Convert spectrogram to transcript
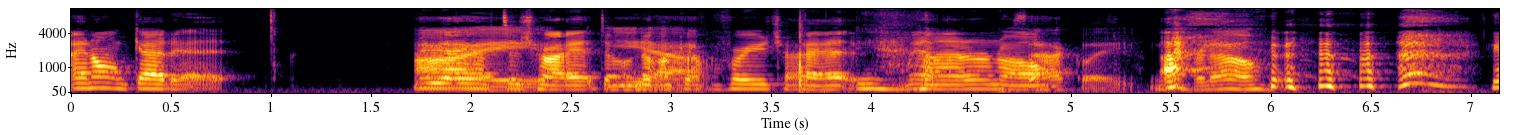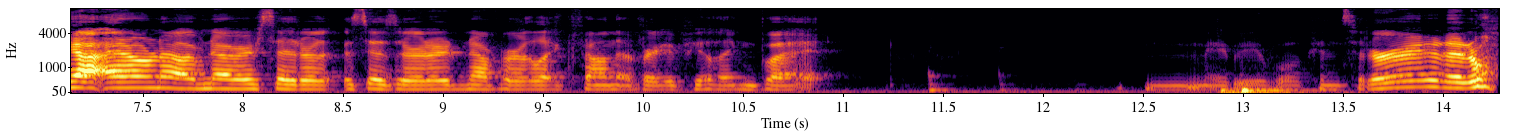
I don't get it. Maybe I, have to try it. Don't knock it before you try it. Man, I don't know. Exactly. You never know. yeah, I don't know. I've never scissored. scissored. I've never like found that very appealing, but maybe we'll consider it. I don't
